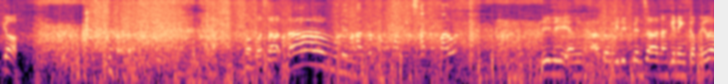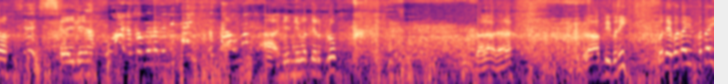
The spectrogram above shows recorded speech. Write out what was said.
Ka! Mapasa tam! Dili ang atong gidepensahan ang kining kamera. Yes. Kaya din Kuha, ang kamera ni Tay. Ang tao man. ah di ni waterproof. Dala, dala. Grabe ba ni? Patay, patay, patay!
